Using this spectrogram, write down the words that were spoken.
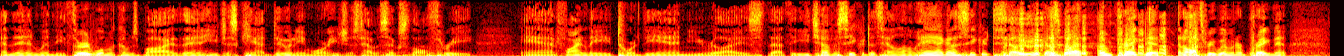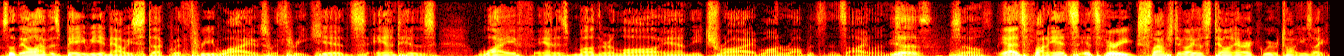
And then when the third woman comes by, then he just can't do it anymore. He's just having sex with all three. And finally, toward the end, you realize that they each have a secret to tell him. Hey, I got a secret to tell you. Guess what? I'm pregnant. And all three women are pregnant. So they all have his baby, and now he's stuck with three wives with three kids, and his wife and his mother-in-law and the tribe on Robinson's Island. Yes. So yeah, it's funny. It's it's very slapstick. Like I was telling Eric, we were talking. He's like,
